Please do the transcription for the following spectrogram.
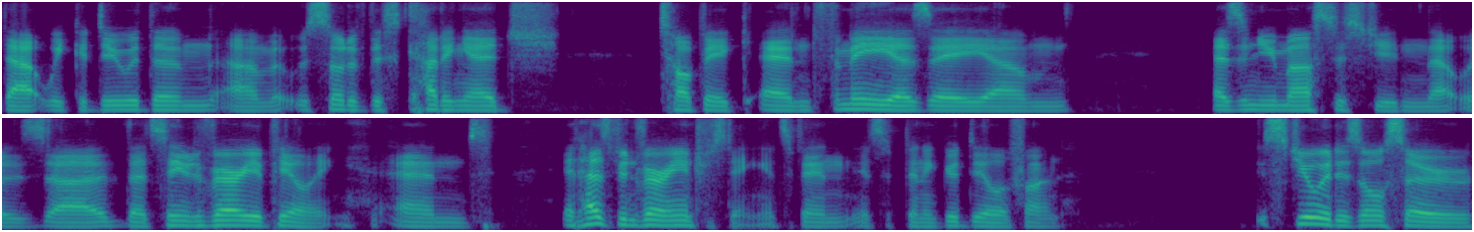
that we could do with them. Um, it was sort of this cutting edge topic, and for me as a um, as a new master student, that was uh, that seemed very appealing, and it has been very interesting. It's been it's been a good deal of fun. Stuart is also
